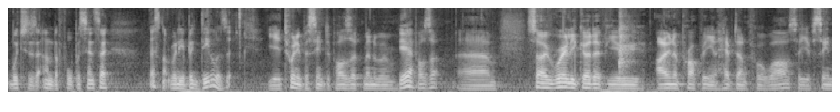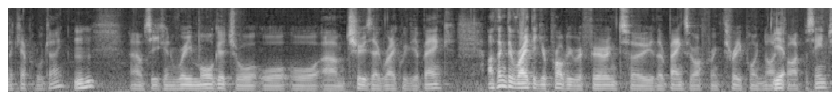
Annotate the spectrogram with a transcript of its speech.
which is under 4%. So that's not really a big deal, is it? Yeah, twenty percent deposit minimum Yeah. deposit. Um, so really good if you own a property and have done for a while, so you've seen the capital gain. Mm-hmm. Um, so you can remortgage or or, or um, choose that rate with your bank. I think the rate that you're probably referring to, the banks are offering three point nine five percent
